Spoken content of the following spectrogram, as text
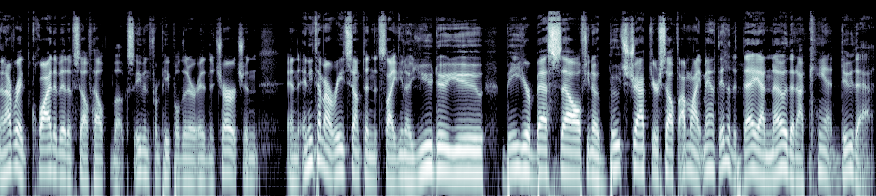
and I've read quite a bit of self help books, even from people that are in the church, and and anytime I read something that's like you know you do you be your best self, you know bootstrap yourself, I'm like man, at the end of the day, I know that I can't do that.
